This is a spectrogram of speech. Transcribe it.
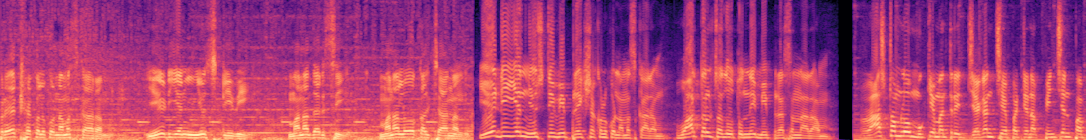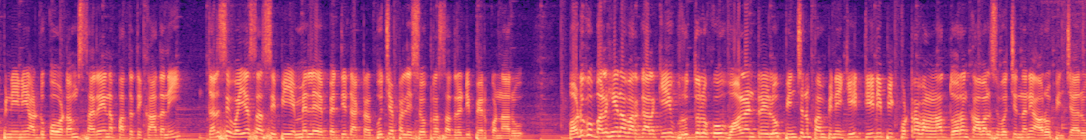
ప్రేక్షకులకు నమస్కారం. ఏడిఎన్ న్యూస్ టీవీ మనదర్శి మన local channel. ADN news TV ప్రేక్షకులకు నమస్కారం. వార్తలు చదువుతుంది మీ ప్రసన్నారాం. రాష్ట్రంలో ముఖ్యమంత్రి జగన్ చేపట్టిన పింఛన్ పంపిణీని అడ్డుకోవడం సరైన పద్ధతి కాదని దర్శి వైఎస్ఆర్సీపీ ఎమ్మెల్యే అభ్యర్థి డాక్టర్ బూచేపల్లి శివప్రసాద్ రెడ్డి పేర్కొన్నారు. బడుగు బలహీన వర్గాలకి వృద్ధులకు వాలంటీర్లు పింఛను పంపిణీకి టీడీపీ కుట్ర వలన దూరం కావాల్సి వచ్చిందని ఆరోపించారు.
